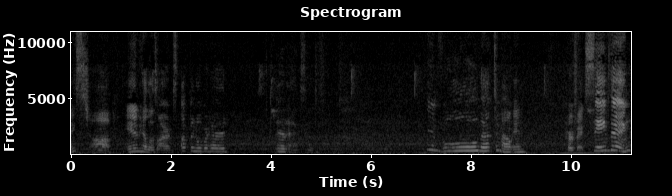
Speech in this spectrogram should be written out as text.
Nice job. Inhale those arms up and overhead. And exhale to fold. And roll back to mountain. Perfect. Same thing.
